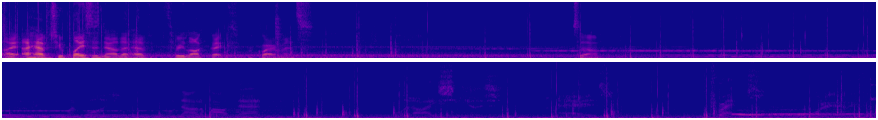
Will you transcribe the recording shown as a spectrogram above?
I, I have two places now that have three lockpick requirements. So, He's my boss. No doubt about that. But I see us as friends more than anything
